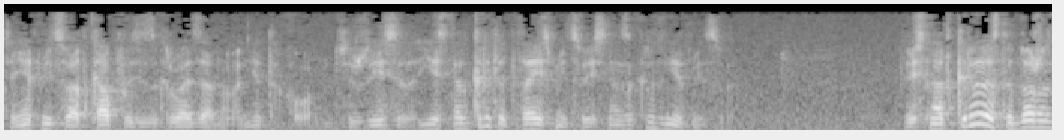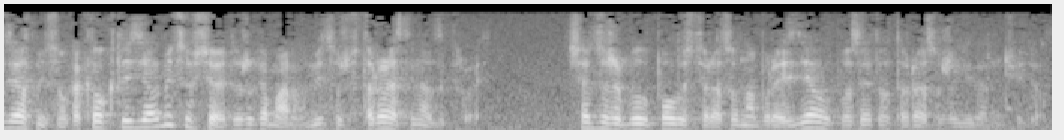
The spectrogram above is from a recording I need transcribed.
У тебя нет митсу откапывать и закрывать заново. Нет такого. Если, если открыто, тогда есть митсу. Если она закрыта, нет митсу. Если она открылась, ты должен сделать митсу. Но как только ты сделал митсу, все, это уже гамарно. Митсу уже второй раз не надо закрывать. Сейчас уже был полностью раз он набора сделал, после этого второй раз уже не надо ничего делать.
